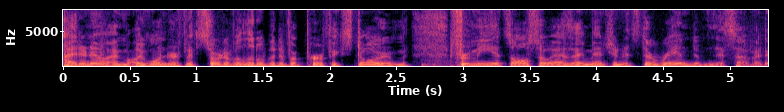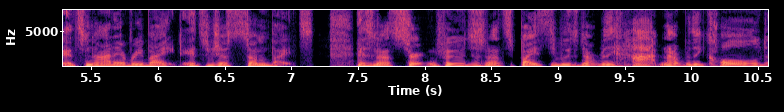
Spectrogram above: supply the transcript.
I don't know. I'm, I wonder if it's sort of a little bit of a perfect storm. For me, it's also, as I mentioned, it's the randomness of it. It's not every bite. It's just some bites. It's not certain foods. It's not spicy foods. Not really hot. Not really cold.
